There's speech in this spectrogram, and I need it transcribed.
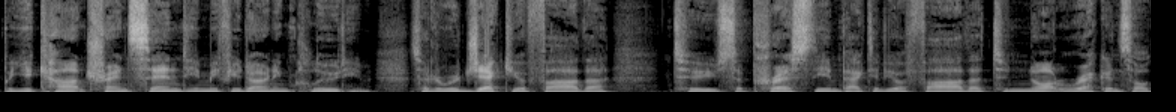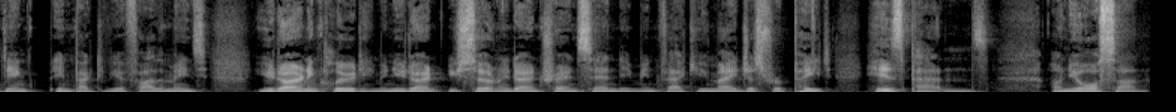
but you can't transcend him if you don't include him so to reject your father to suppress the impact of your father to not reconcile the impact of your father means you don't include him and you don't you certainly don't transcend him in fact you may just repeat his patterns on your son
